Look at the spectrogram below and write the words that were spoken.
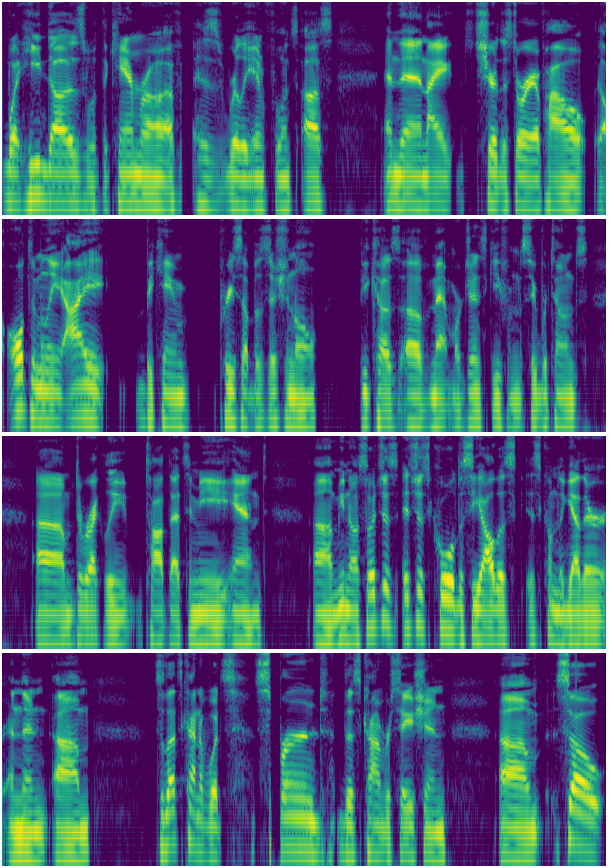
what he does with the camera has really influenced us, and then I shared the story of how ultimately I became presuppositional because of Matt Morginsky from the Supertones um, directly taught that to me. And um, you know so it's just it's just cool to see all this is come together. And then um, so that's kind of what's spurned this conversation. Um, so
